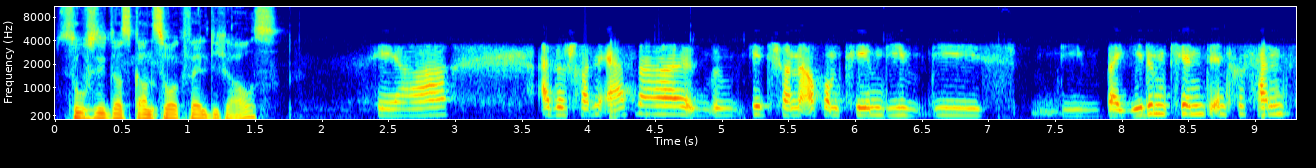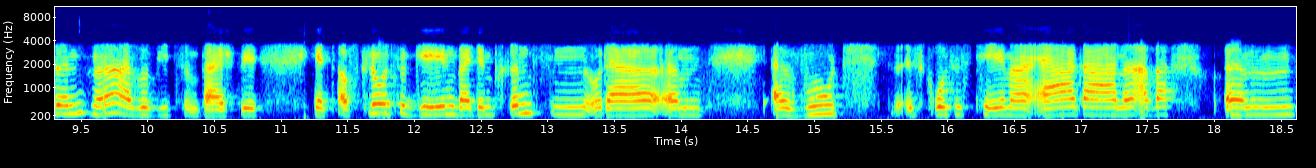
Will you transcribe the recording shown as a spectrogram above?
suchst du das ganz sorgfältig aus? Ja, also schon erstmal geht es schon auch um Themen, die, die, die bei jedem Kind interessant sind. Ne? Also wie zum Beispiel jetzt aufs Klo zu gehen bei dem Prinzen oder ähm, äh, Wut ist großes Thema, Ärger. Ne? Aber ähm,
